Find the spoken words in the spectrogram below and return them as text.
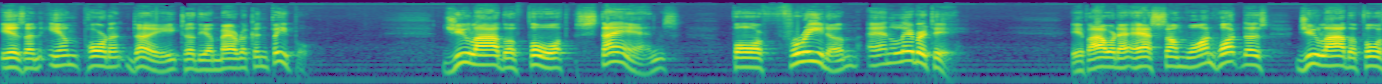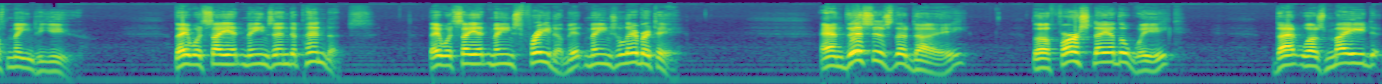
is an important day to the American people. July the 4th stands for freedom and liberty. If I were to ask someone, what does July the 4th mean to you? They would say it means independence. They would say it means freedom. It means liberty. And this is the day, the first day of the week, that was made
